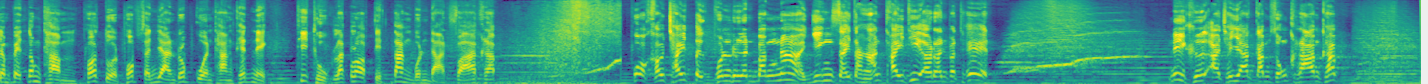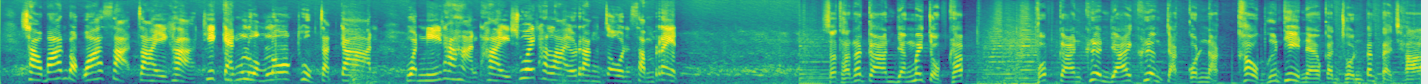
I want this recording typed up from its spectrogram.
จำเป็นต้องทำเพราะตรวจพบสัญญาณรบกวนทางเทคนิคที่ถูกลักลอบติดตั้งบนดาดฟ้าครับ พวกเขาใช้ตึกพลเรือนบังหน้า ยิงใส่ทหารไทยที่อารันประเทศ นี่คืออาชญากรรมสงครามครับ ชาวบ้านบอกว่าสะใจค่ะ ที่แก๊งลวงโลกถูกจัดการ วันนี้ทหารไทยช่วยทลายรังโจรสำเร็จ สถานการณ์ยังไม่จบครับ พบการเคลื่อนย้ายเครื่องจักรกลหนักเข้าพื้นที่แนวกันชนตั้งแต่เช้า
